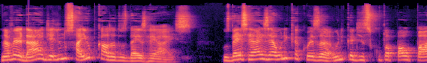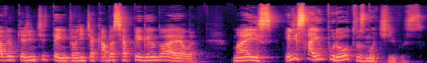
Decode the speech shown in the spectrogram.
Na verdade, ele não saiu por causa dos 10 reais. Os 10 reais é a única coisa, a única desculpa palpável que a gente tem, então a gente acaba se apegando a ela. Mas ele saiu por outros motivos.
